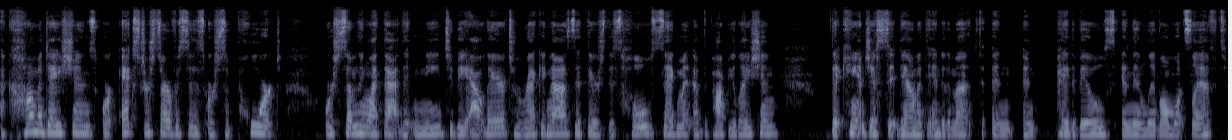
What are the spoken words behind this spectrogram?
accommodations or extra services or support or something like that that need to be out there to recognize that there's this whole segment of the population that can't just sit down at the end of the month and and pay the bills and then live on what's left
